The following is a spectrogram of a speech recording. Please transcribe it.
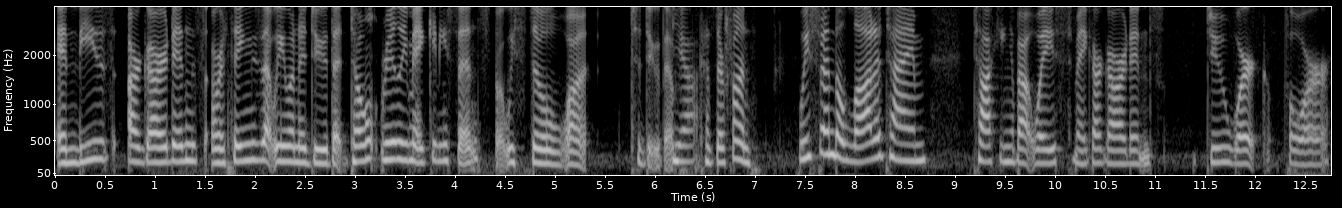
and these are gardens or things that we want to do that don't really make any sense, but we still want to do them Yeah. because they're fun. We spend a lot of time talking about ways to make our gardens do work for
